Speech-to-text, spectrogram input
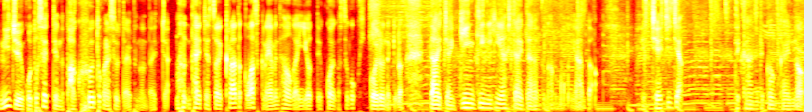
25度設定の爆風とかにするタイプの大ちゃん。大ちゃん、それ体壊すからやめた方がいいよっていう声がすごく聞こえるんだけど、大ちゃん、ギンギンに冷やしたいタイプなの。やだ。エチエチじゃん。って感じで今回の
